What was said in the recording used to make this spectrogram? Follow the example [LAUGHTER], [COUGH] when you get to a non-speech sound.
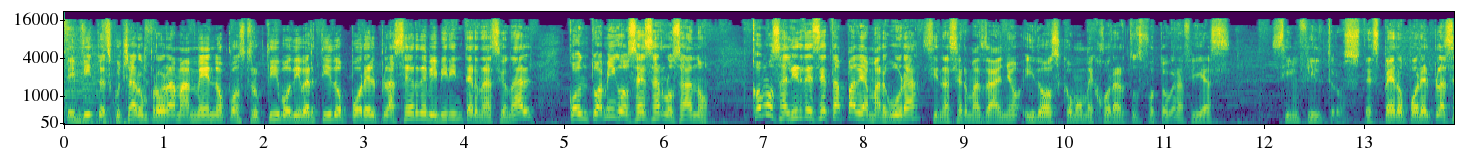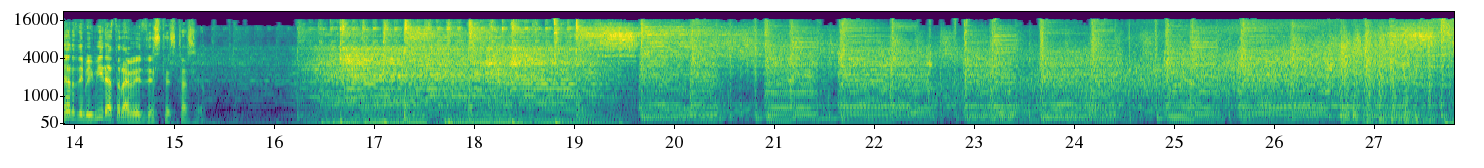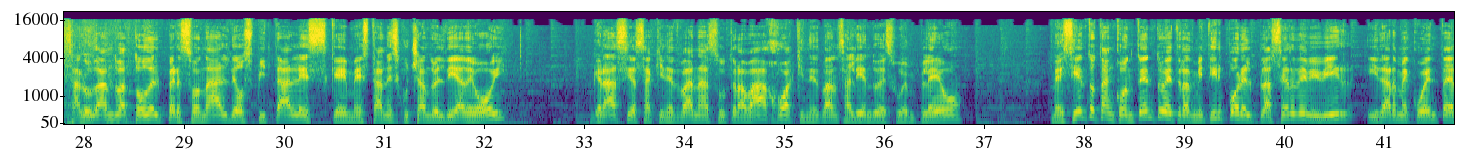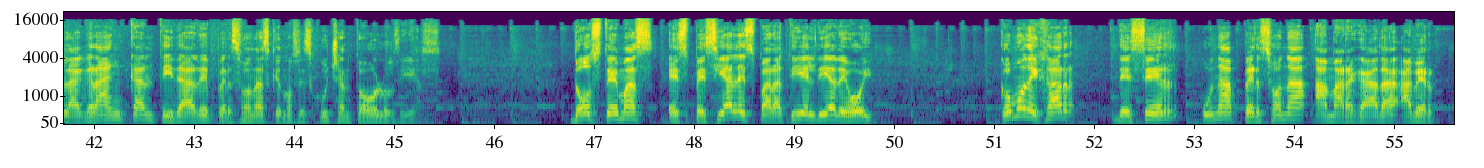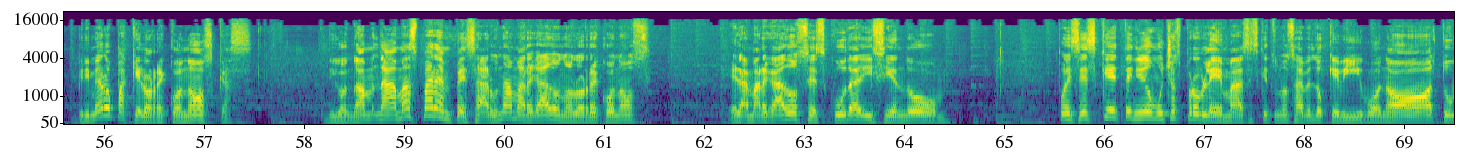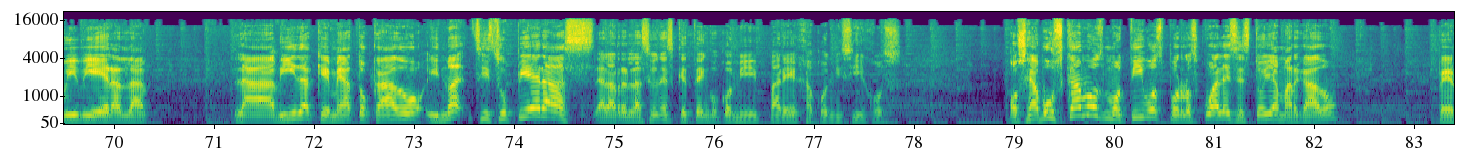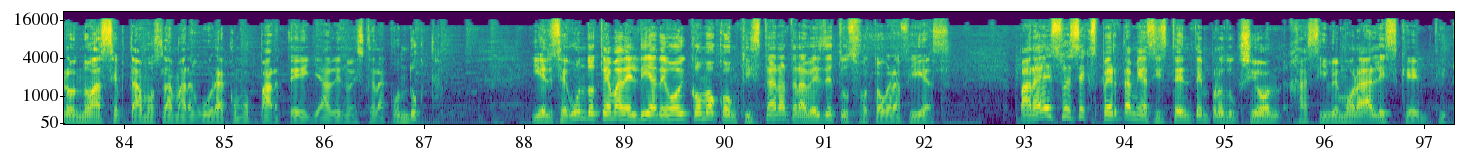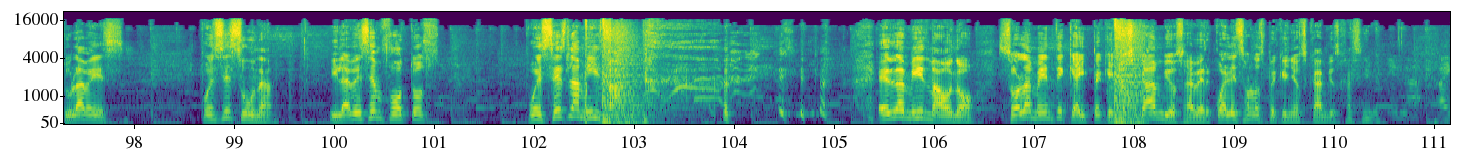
Te invito a escuchar un programa ameno, constructivo, divertido por el placer de vivir internacional con tu amigo César Lozano. ¿Cómo salir de esa etapa de amargura sin hacer más daño? Y dos, ¿cómo mejorar tus fotografías sin filtros? Te espero por el placer de vivir a través de esta estación. Saludando a todo el personal de hospitales que me están escuchando el día de hoy. Gracias a quienes van a su trabajo, a quienes van saliendo de su empleo. Me siento tan contento de transmitir por el placer de vivir y darme cuenta de la gran cantidad de personas que nos escuchan todos los días. Dos temas especiales para ti el día de hoy. ¿Cómo dejar de ser una persona amargada? A ver, primero para que lo reconozcas. Digo, nada más para empezar, un amargado no lo reconoce. El amargado se escuda diciendo, pues es que he tenido muchos problemas, es que tú no sabes lo que vivo. No, tú vivieras la, la vida que me ha tocado y no, si supieras las relaciones que tengo con mi pareja, con mis hijos. O sea, buscamos motivos por los cuales estoy amargado, pero no aceptamos la amargura como parte ya de nuestra conducta. Y el segundo tema del día de hoy, cómo conquistar a través de tus fotografías. Para eso es experta mi asistente en producción, Jacibe Morales, que si tú la ves, pues es una. Y la ves en fotos, pues es la misma. [LAUGHS] es la misma o no. Solamente que hay pequeños cambios. A ver, ¿cuáles son los pequeños cambios, Jacibe?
